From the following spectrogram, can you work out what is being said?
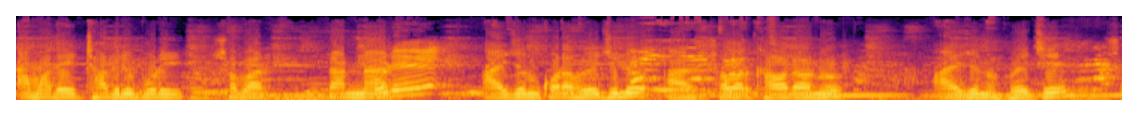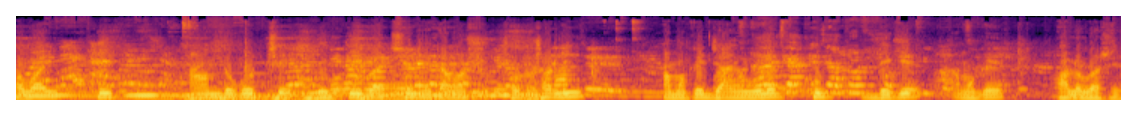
আমাদের ছাদের উপরে সবার রান্নার আয়োজন করা হয়েছিল আর সবার খাওয়া দাওয়ানোর আয়োজন হয়েছে। সবাই খুব আনন্দ করছে। দেখতেই পাচ্ছেন এটা আমার ছোট শালি। আমাকে জানে বলে খুব ডেকে আমাকে ভালোবাসে।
